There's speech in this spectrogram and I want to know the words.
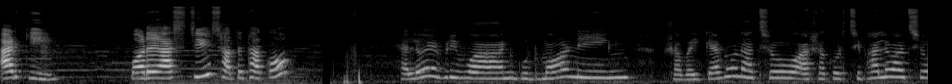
আর কি? পরে আসছি, সাথে থাকো। হ্যালো এভরিওয়ান গুড মর্নিং সবাই কেমন আছো? আশা করছি ভালো আছো।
